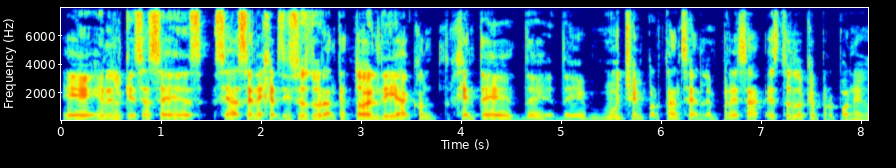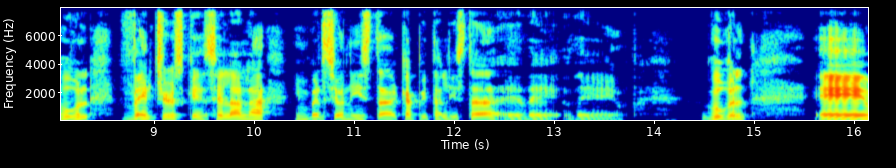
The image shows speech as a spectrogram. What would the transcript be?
eh, en el que se, hace, se hacen ejercicios durante todo el día con gente de, mucha importancia en la empresa. Esto es lo que propone Google Ventures, que es el ala inversionista, capitalista eh, de, Google. Eh,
